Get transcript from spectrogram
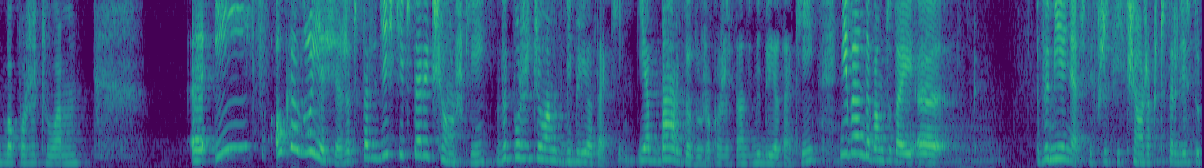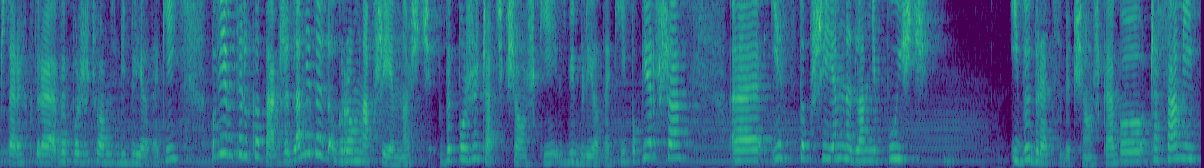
bo pożyczyłam. E, I okazuje się, że 44 książki wypożyczyłam z biblioteki. Ja bardzo dużo korzystam z biblioteki. Nie będę Wam tutaj e, wymieniać tych wszystkich książek 44, które wypożyczyłam z biblioteki. Powiem tylko tak, że dla mnie to jest ogromna przyjemność wypożyczać książki z biblioteki. Po pierwsze, e, jest to przyjemne dla mnie pójść i wybrać sobie książkę, bo czasami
